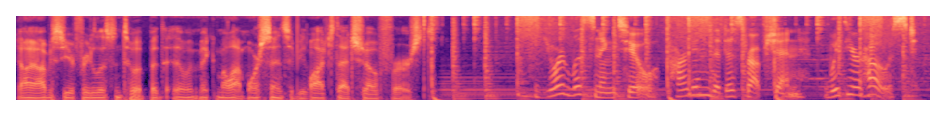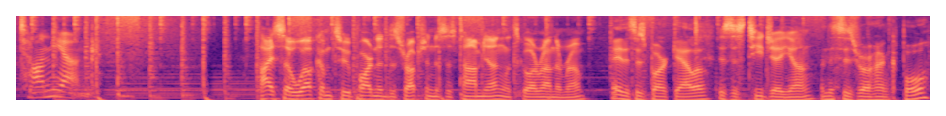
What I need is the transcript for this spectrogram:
Uh, obviously, you're free to listen to it, but it would make a lot more sense if you watch that show first. You're listening to Pardon the Disruption with your host, Tom Young. Hi, so welcome to Pardon the Disruption. This is Tom Young. Let's go around the room. Hey, this is Bart Gallo. This is TJ Young. And this is Rohan Kapoor.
